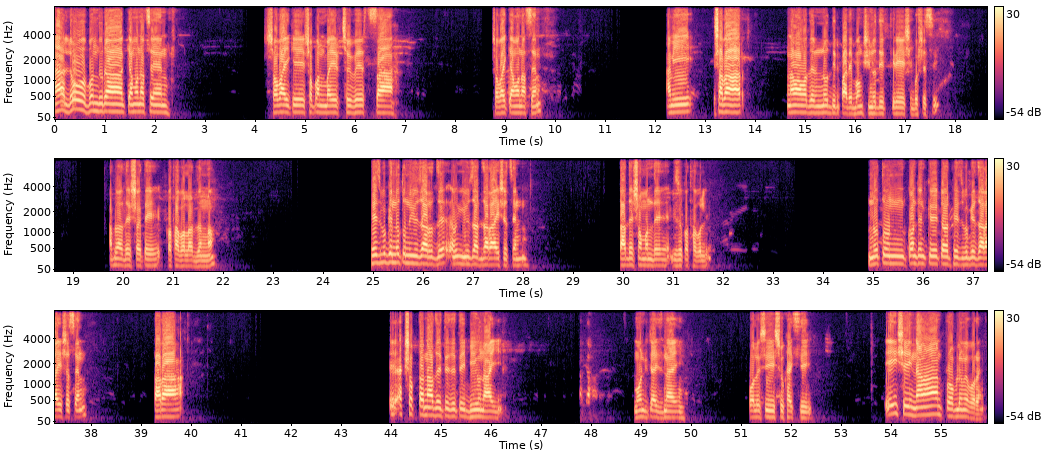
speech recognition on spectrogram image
Hello বন্ধুরা, কেমন আছেন? সবাইকে স্বপন ভাইয়ের শুভেচ্ছা। সবাই কেমন আছেন? আমি সাবার নামাবাদের নদীর পারে বংশী নদীর তীরে এসে বসেছি। আপনাদের সাথে কথা বলার জন্য। ফেসবুকে নতুন ইউজার ইউজার যারা এসেছেন তাদের সম্বন্ধে কিছু কথা বলি। নতুন কন্টেন্ট ক্রিয়েটর ফেসবুকে যারা এসেছেন, তারা এক সপ্তাহ না যেতে যেতে ভিউ নাই মনিটাইজ নাই পলিসি শুকাইছি এই সেই নানান প্রবলেমে পড়েন।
